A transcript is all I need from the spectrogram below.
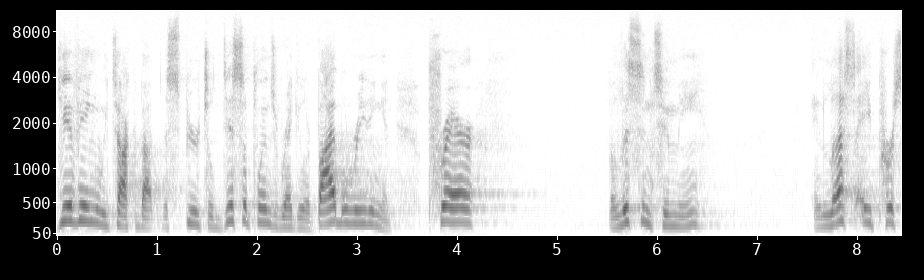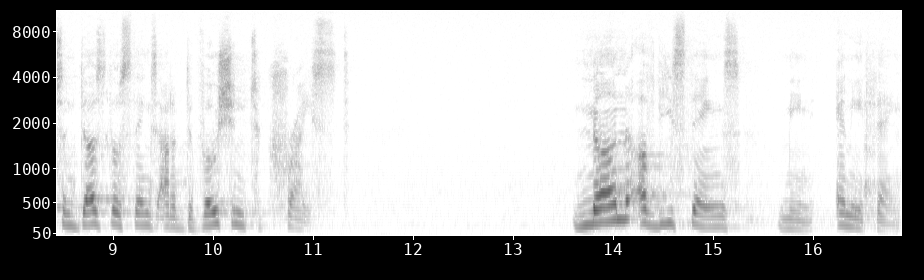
giving, we talk about the spiritual disciplines, regular Bible reading, and prayer. But listen to me unless a person does those things out of devotion to Christ, none of these things mean anything.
